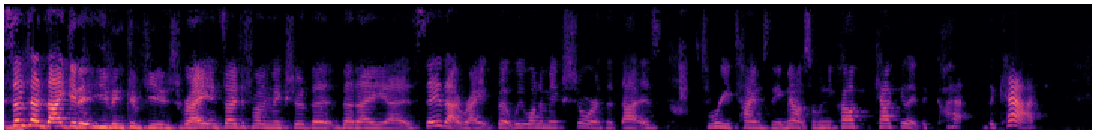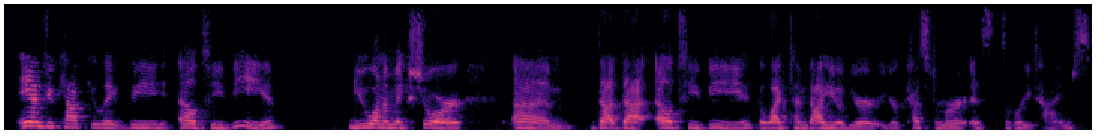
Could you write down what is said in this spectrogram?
Sometimes I get it even confused, right? And so I just want to make sure that that I uh, say that right. But we want to make sure that that is three times the amount. So when you cal- calculate the the CAC and you calculate the LTV, you want to make sure um, that that LTV, the lifetime value of your your customer, is three times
